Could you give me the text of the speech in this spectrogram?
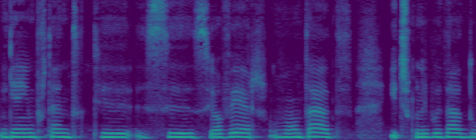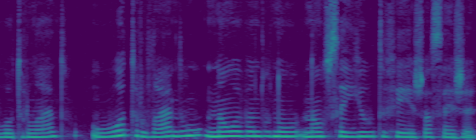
e é importante que se, se houver vontade e disponibilidade do outro lado, o outro lado não abandonou, não saiu de vez, ou seja,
